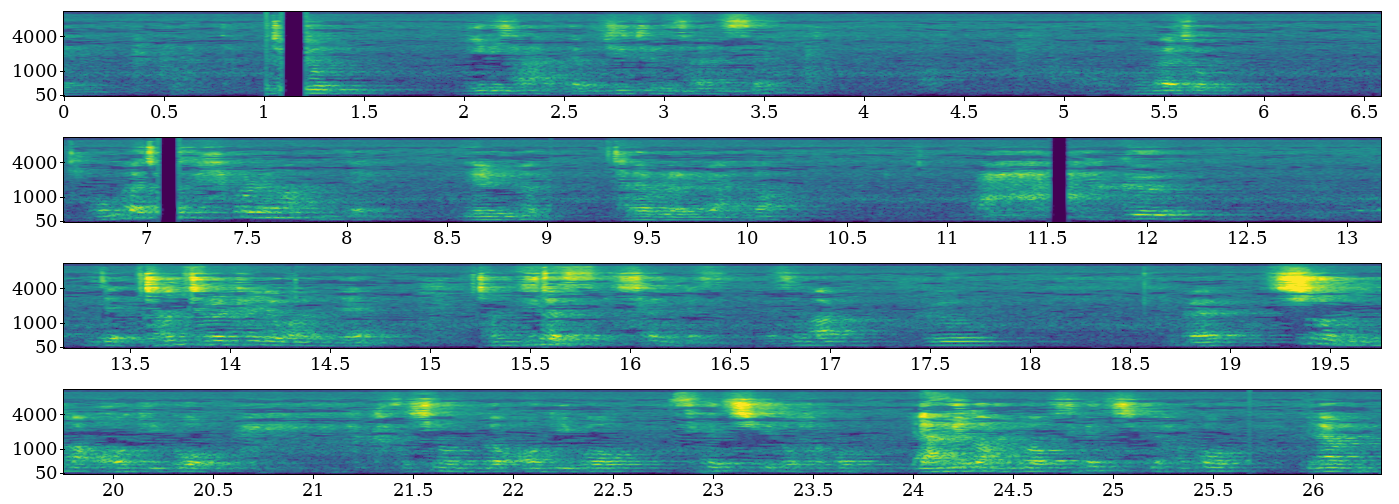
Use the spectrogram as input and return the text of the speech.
합니다. 요즘 일이 잘 안 되고 뒤틀는 사람 있어요? 뭔가 좀, 뭔가 좀. 예를 들면, 잘해보려는 게 아니라, 아, 그, 이제 전철을 타려고 하는데, 전 늦었어. 시간이 됐어. 그래서 막, 그, 그러니까 신호등도 막 어기고, 막 가서 신호등도 어기고, 새치기도 하고, 양해도 안 하고, 새치기 하고, 그냥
